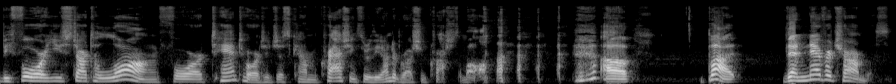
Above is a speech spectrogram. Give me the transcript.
before you start to long for Tantor to just come crashing through the underbrush and crush them all. uh, but they're never charmless.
